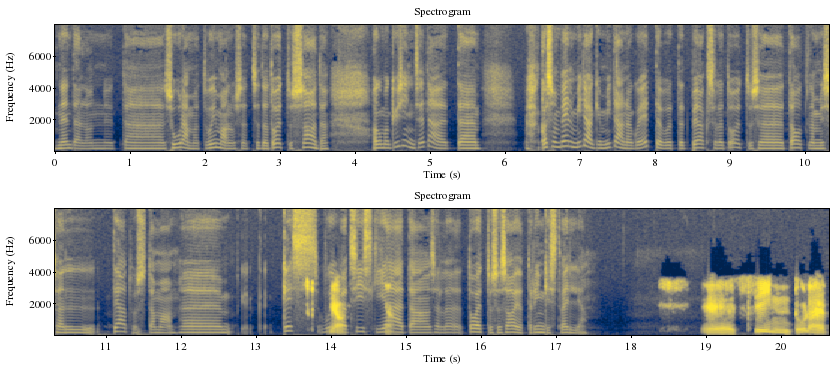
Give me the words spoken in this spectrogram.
et nendel on nüüd äh, suuremad võimalused seda toetust saada. aga ma küsin seda, et kas on veel midagi, mida nagu ettevõtted peaks selle toetuse taotlemisel teadvustama? kes võivad ja, siiski jääda ja. selle toetuse saajate ringist välja? Siin tuleb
